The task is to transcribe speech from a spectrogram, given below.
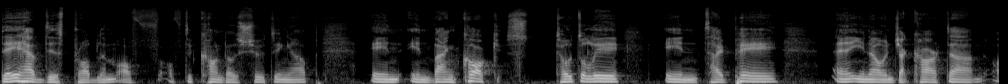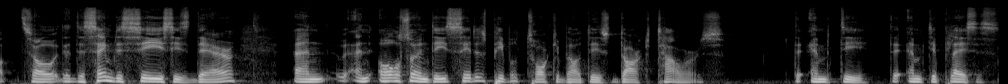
they have this problem of of the condos shooting up in in Bangkok, totally in Taipei, and uh, you know in Jakarta. So the, the same disease is there, and and also in these cities, people talk about these dark towers, the empty the empty places.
